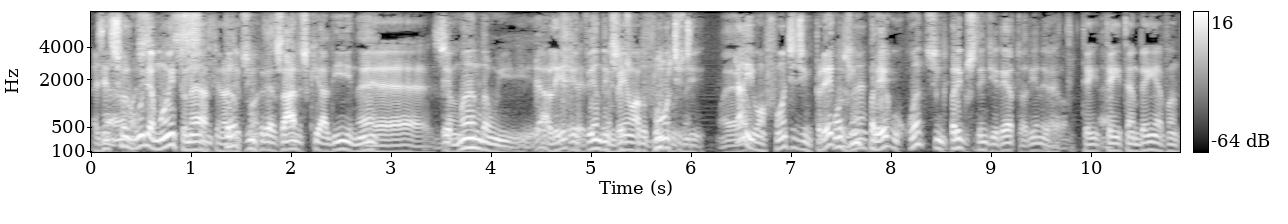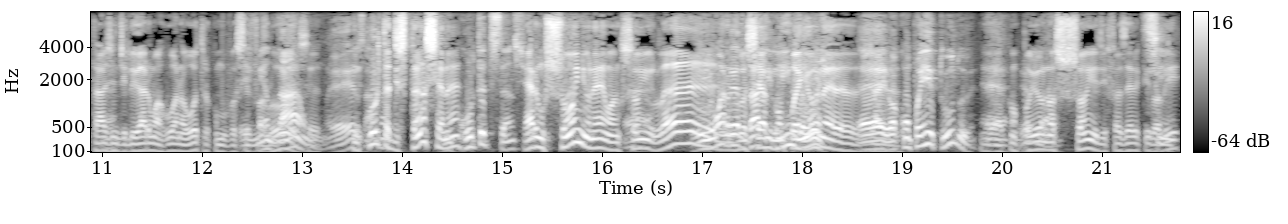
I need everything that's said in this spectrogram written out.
a gente se orgulha muito, né? Afinal tantos empresários que ali, né? É, demandam e, e ali revendem também uma produtos, fonte de, né? ah, e uma fonte de emprego, fonte né? de emprego. Quantos empregos tem direto ali, né? tem, tem também a vantagem de ligar uma rua na outra, como você falou. Um, em curta distância, né? Em curta distância. Era um sonho, né? Um sonho lá. E uma realidade você acompanhou, né? É, eu acompanhei tudo. acompanhou o nosso sonho de fazer aquilo ali.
